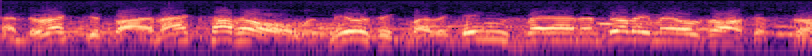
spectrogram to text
and directed by Max Hutto with music by the King's Band and Billy Mills Orchestra.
